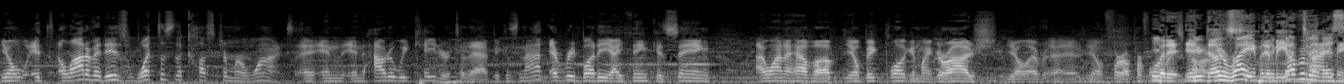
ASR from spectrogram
you know it's a lot of it is what does the customer want and and how do we cater to that because not everybody I think is saying. I want to have a you know big plug in my garage, you know, every, uh, you know, for a performance. it- it car. does You're right, seem but to the be a government is timing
